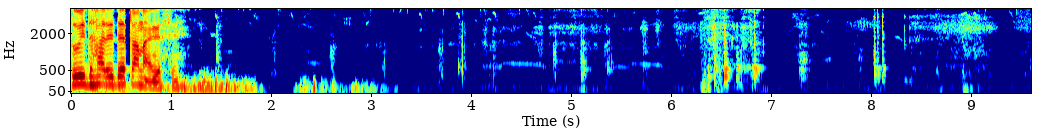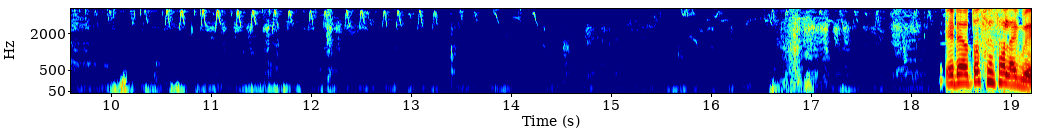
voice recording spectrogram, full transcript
দুই ধারিতে টানা গেছে। এটাও তো শেষা লাগবে।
